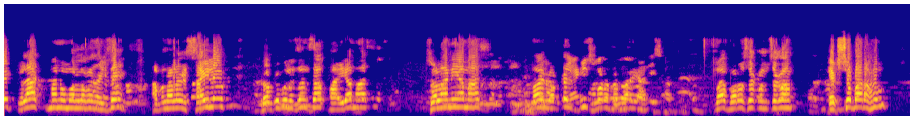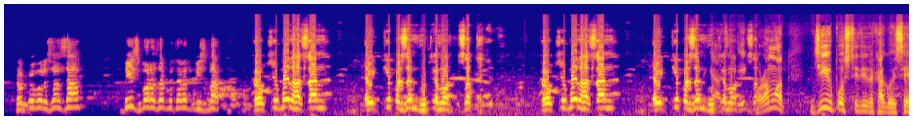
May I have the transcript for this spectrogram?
এক লাখ মানুহ মোৰ লগত আহিছে। আপোনালোকে চাই লওক ৰকিবুল হুছেইন চাহাব বাহিৰা মাছ চলানিয়া মাছ। মই লোকেল বিশ মই বৰছে কমচে কম একশ বাৰ আহোঁ ৰকিবুল হুছেইন চাহাব বিশ বছৰৰ ভিতৰত বিশ বাৰ। ৰকিবুল হাছান এইটটি পাৰ্চেণ্ট ভোটে মোৰ পিছত থাকিব। ৰকিবুল হাছান এইটটি পাৰ্চেণ্ট ভোটে গৰমত যি উপস্থিতি দেখা গৈছে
